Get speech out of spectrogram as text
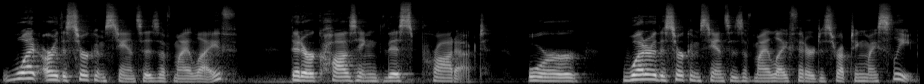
what are the circumstances of my life that are causing this product? Or what are the circumstances of my life that are disrupting my sleep?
